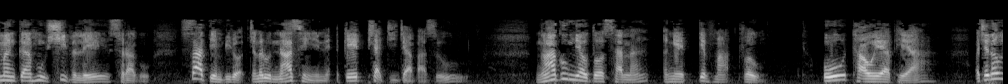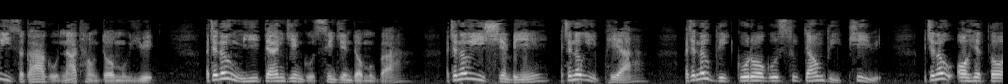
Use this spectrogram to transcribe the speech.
မှန်ကန်မှုရှိသလဲဆိုတာကိုစတင်ပြီးတော့ကျွန်တော်တို့နားဆင်ရင်လည်းအကဲဖြတ်ကြည့်ကြပါစို့ငါးခုမြောက်သောဆာလံအငယ်1မှ3အိုးထာဝရဖျားအကျွန်ုပ်ဤစကားကိုနားထောင်တော်မူ၍အကျွန်ုပ်မြည်တမ်းခြင်းကိုဆင်ကျင်တော်မူပါအကျွန်ုပ်ဤရှင်ဘုရင်အကျွန်ုပ်ဤဖျားအကျွန်ုပ်သည်ကိုတော်ကိုဆုတောင်းသည်ဖြစ်၍အကျွန်ုပ်အော်ဟစ်သော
